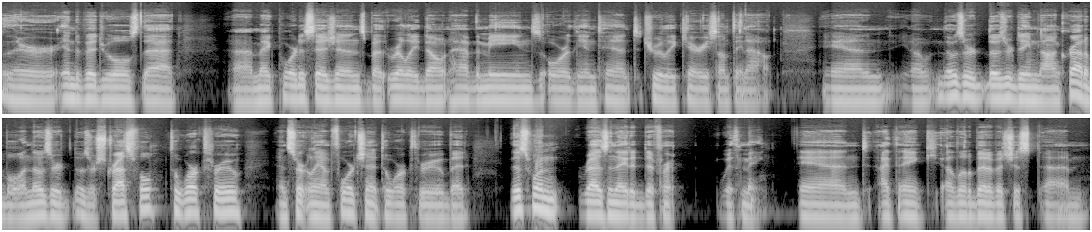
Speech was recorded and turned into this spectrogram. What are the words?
there are individuals that uh, make poor decisions, but really don't have the means or the intent to truly carry something out. And you know those are those are deemed non-credible, and those are those are stressful to work through, and certainly unfortunate to work through. But this one resonated different with me, and I think a little bit of it's just um,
